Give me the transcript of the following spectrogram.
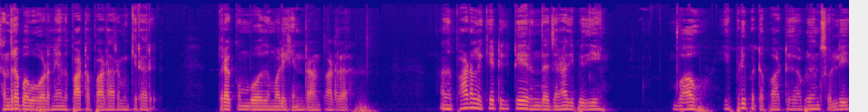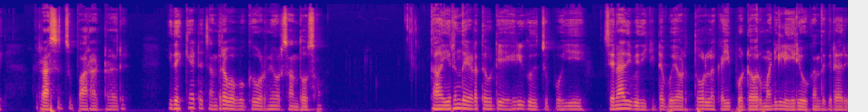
சந்திரபாபு உடனே அந்த பாட்டை பாட ஆரம்பிக்கிறாரு. பிறக்கும்போது மொழிகின்றான் பாடலை அந்த பாடலை கேட்டுக்கிட்டே இருந்த ஜனாதிபதி வாவ் எப்படிப்பட்ட பாட்டு? அப்படின்னு சொல்லி ரசித்து பாராட்டுறாரு. இதை கேட்ட சந்திரபாபுக்கு உடனே ஒரு சந்தோஷம். தான் இருந்த இடத்த விட்டு எகிரி குதித்து போய் ஜனாதிபதி கிட்டே போய் அவர் தோளில் கை போட்டு அவர் மடியில் ஏறி உட்காந்துக்கிறாரு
